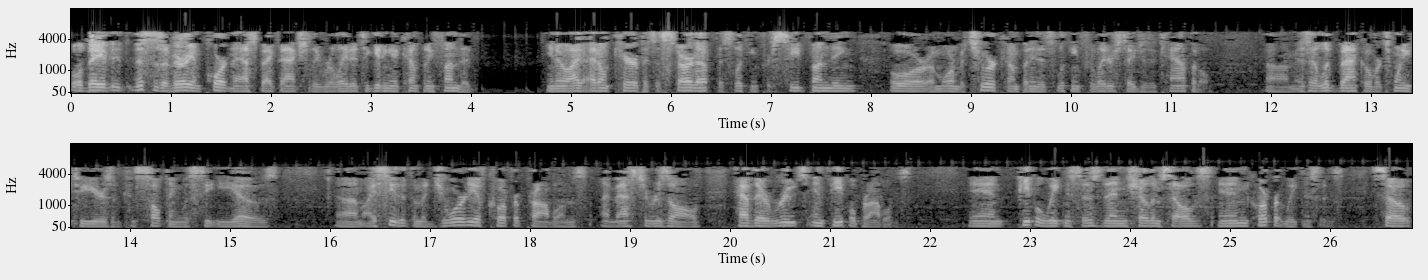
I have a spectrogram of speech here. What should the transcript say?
Well, Dave, this is a very important aspect actually related to getting a company funded. You know, I, I don't care if it's a startup that's looking for seed funding or a more mature company that's looking for later stages of capital. Um, as I look back over 22 years of consulting with CEOs, um, I see that the majority of corporate problems I'm asked to resolve have their roots in people problems. And people weaknesses then show themselves in corporate weaknesses. So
